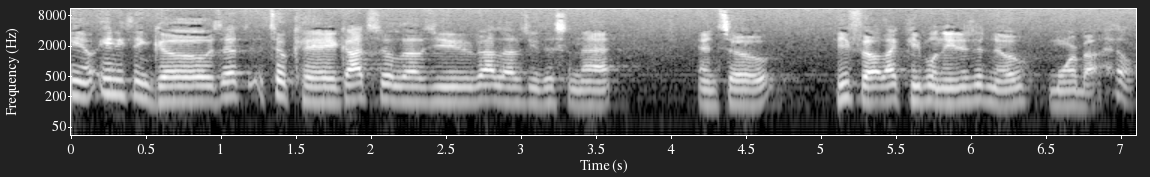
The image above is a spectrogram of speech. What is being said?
you know, anything goes, it's okay, God still loves you, God loves you, this and that. And so he felt like people needed to know more about hell.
